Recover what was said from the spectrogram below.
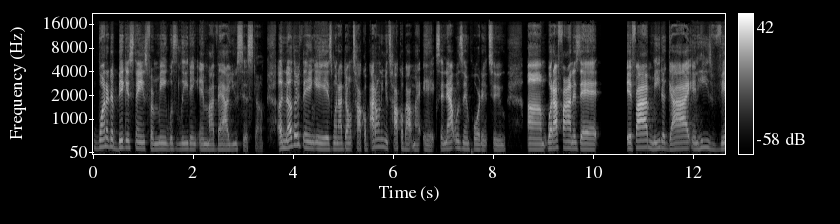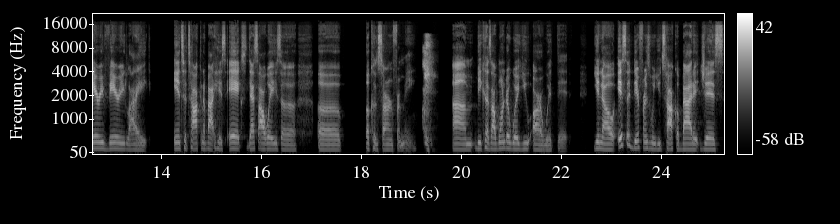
one of the biggest things for me was leading in my value system. Another thing is when I don't talk I don't even talk about my ex, and that was important too. Um, what I find is that if I meet a guy and he's very, very like into talking about his ex, that's always a a, a concern for me. Um, because I wonder where you are with it. You know, it's a difference when you talk about it just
